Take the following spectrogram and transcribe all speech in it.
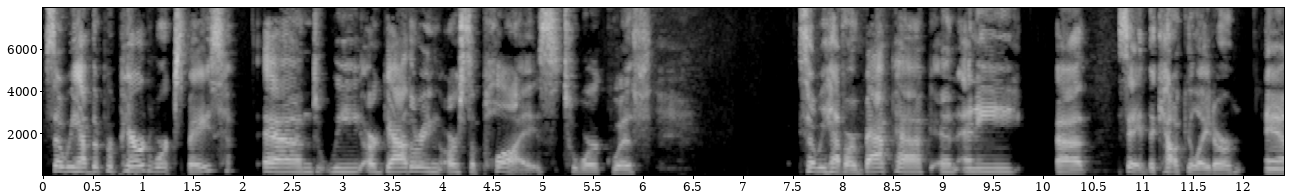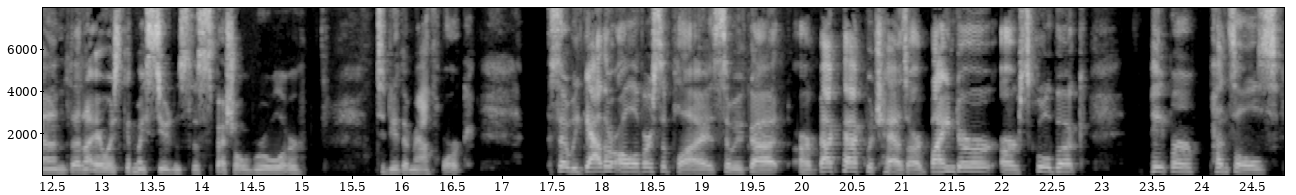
So we have the prepared workspace and we are gathering our supplies to work with. So we have our backpack and any, uh, say, the calculator. And then I always give my students the special ruler to do their math work so we gather all of our supplies. So we've got our backpack, which has our binder, our school book, paper, pencils.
